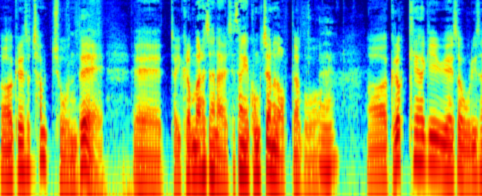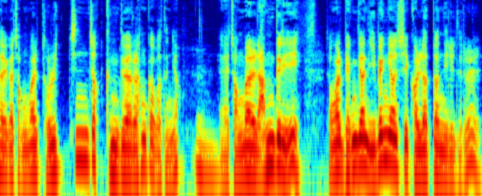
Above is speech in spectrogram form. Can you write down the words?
어 그래서 참 좋은데 예, 저희 그런 말 하잖아요. 세상에 공짜는 없다고. 네. 어, 그렇게 하기 위해서 우리 사회가 정말 돌진적 근대화를 한 거거든요. 음. 예, 정말 남들이 정말 100년, 200년씩 걸렸던 일들을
